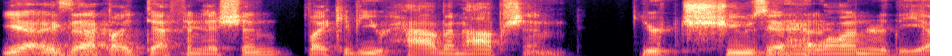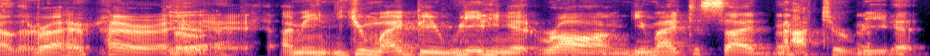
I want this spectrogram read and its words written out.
Yeah, exactly. By definition, like if you have an option, you're choosing yeah. one or the other. Right, right, right. So, yeah. I mean, you might be reading it wrong. You might decide not to read it,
